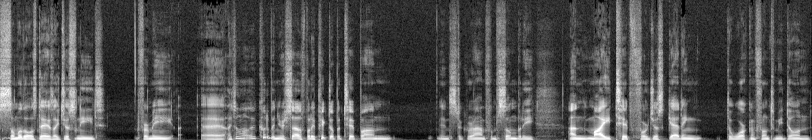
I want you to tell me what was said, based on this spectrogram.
some of those days I just need, for me, uh, I don't know. It could have been yourself, but I picked up a tip on Instagram from somebody, and my tip for just getting the work in front of me done,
